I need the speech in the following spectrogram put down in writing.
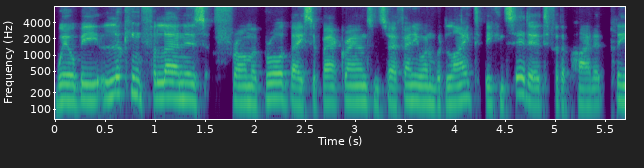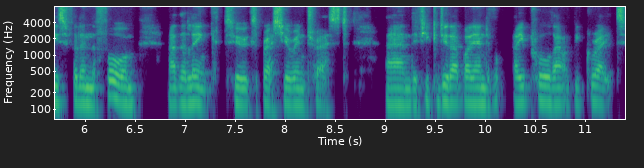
We'll be looking for learners from a broad base of backgrounds. And so if anyone would like to be considered for the pilot, please fill in the form at the link to express your interest. And if you could do that by the end of April, that would be great.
